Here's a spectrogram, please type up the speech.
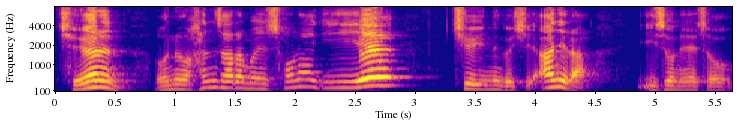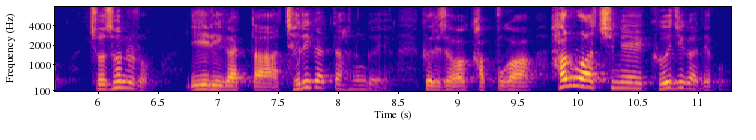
죄는 어느 한 사람의 손아귀에 지어 있는 것이 아니라 이 손에서 저 손으로 이리 갔다 저리 갔다 하는 거예요. 그래서 갑부가 하루아침에 거지가 되고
